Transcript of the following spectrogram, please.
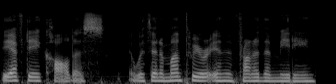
the FDA called us within a month. We were in front of them meeting.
